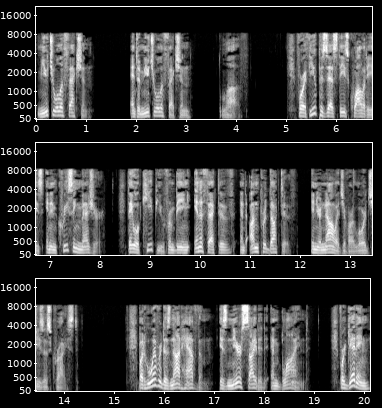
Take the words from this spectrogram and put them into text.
mutual affection and to mutual affection love. For if you possess these qualities in increasing measure they will keep you from being ineffective and unproductive in your knowledge of our lord jesus christ. But whoever does not have them is nearsighted and blind forgetting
